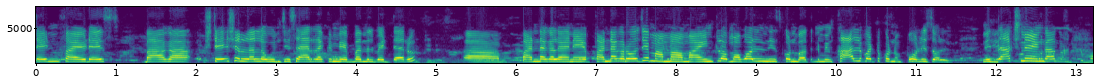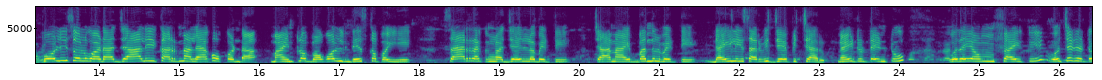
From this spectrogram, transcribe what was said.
టెన్ ఫైవ్ డేస్ బాగా స్టేషన్లలో ఉంచి శారీరకంగా ఇబ్బందులు పెట్టారు. ఆ, పండగలనే పండగ రోజే మా అమ్మ మా ఇంట్లో మగవాళ్ళని తీసుకొని పోతుంటే మేము కాళ్ళు పట్టుకున్నాం పోలీసు వాళ్ళు. నిర్దాక్షిణ్యంగా పోలీసు వాళ్ళు కూడా జాలి కరుణ లేకోకుండా మా ఇంట్లో మగవాళ్ళని తీసుకుపోయి శారీరకంగా జైల్లో పెట్టి చాలా ఇబ్బందులు పెట్టి డైలీ సర్వీస్ చేపించారు నైట్ టెన్ టు ఉదయం ఫైవ్కి వచ్చేటట్టు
